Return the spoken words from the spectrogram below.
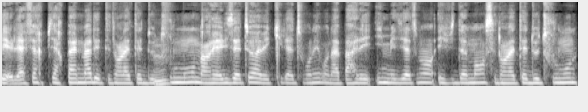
L'affaire Pierre Palmade était dans la tête de mmh. tout le monde. Un réalisateur avec qui il a tourné, on a parlé immédiatement. Évidemment, c'est dans la tête de tout le monde,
